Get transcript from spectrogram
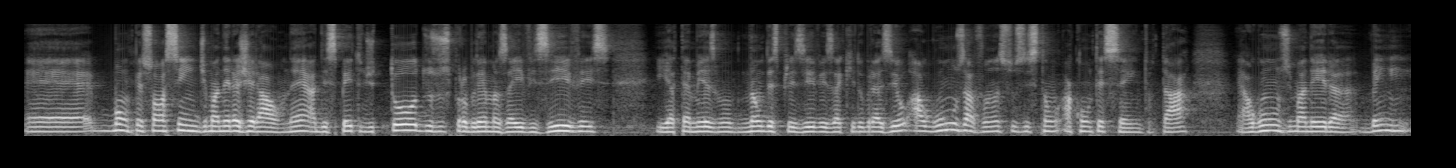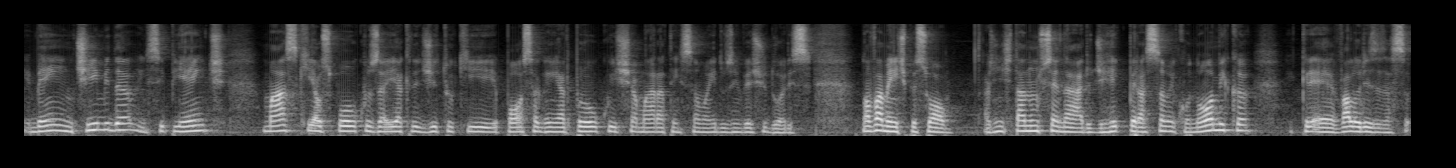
É, bom, pessoal, assim, de maneira geral, né, a despeito de todos os problemas aí visíveis e até mesmo não desprezíveis aqui do Brasil, alguns avanços estão acontecendo, tá? É, alguns de maneira bem, bem tímida, incipiente, mas que aos poucos aí acredito que possa ganhar pouco e chamar a atenção aí dos investidores. Novamente, pessoal, a gente está num cenário de recuperação econômica, é, valorização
